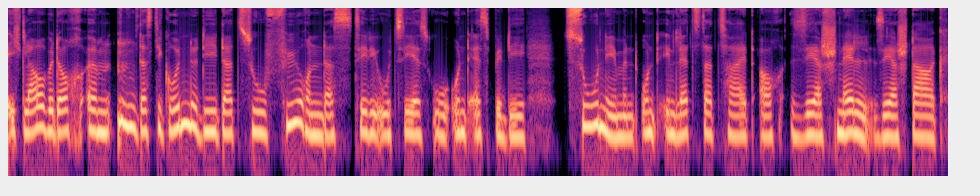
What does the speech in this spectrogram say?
ich glaube doch, ähm, dass die Gründe, die dazu führen, dass CDU, CSU und SPD zunehmend und in letzter Zeit auch sehr schnell, sehr stark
